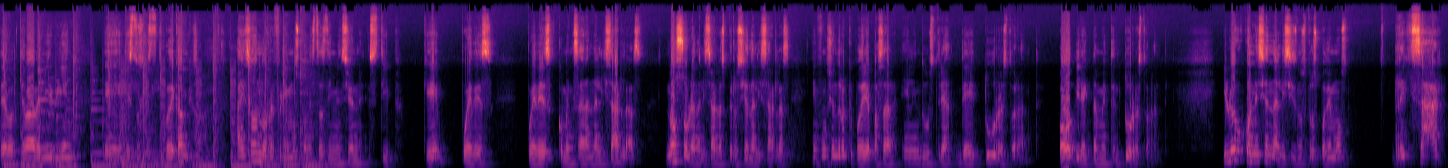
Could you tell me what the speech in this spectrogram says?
te, va a venir bien eh, estos, este tipo de cambios. A eso nos referimos con estas dimensiones STEEP, que puedes, puedes comenzar a analizarlas, no sobreanalizarlas, pero sí analizarlas en función de lo que podría pasar en la industria de tu restaurante directamente en tu restaurante. Y luego con ese análisis nosotros podemos revisar,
